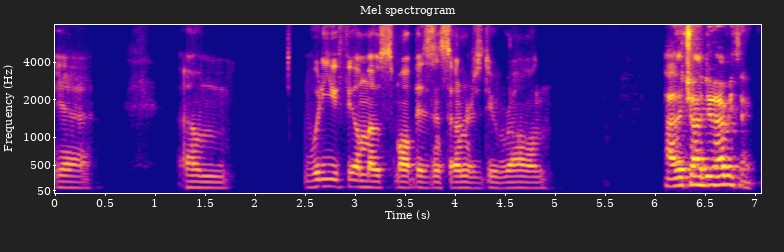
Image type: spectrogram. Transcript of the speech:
Yeah. Um, what do you feel most small business owners do wrong? Uh, they try to do everything.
